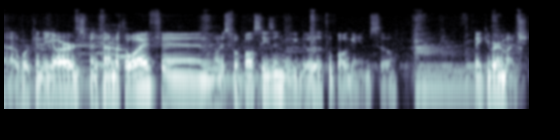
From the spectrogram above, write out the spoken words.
uh, work in the yard, spend time with the wife, and when it's football season, we go to the football games. So thank you very much.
